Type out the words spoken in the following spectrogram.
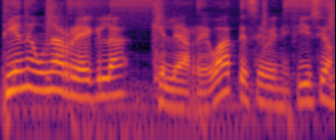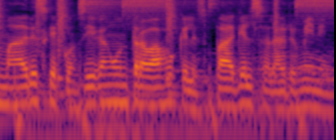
tiene una regla que le arrebate ese beneficio a madres que consigan un trabajo que les pague el salario mínimo.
